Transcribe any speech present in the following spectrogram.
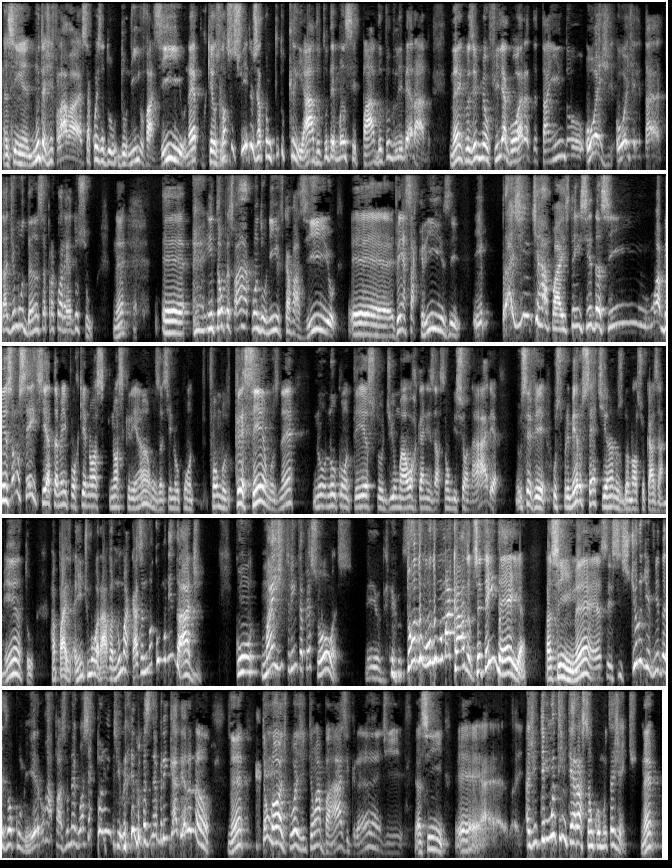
assim, muita gente falava essa coisa do, do ninho vazio, né? Porque os nossos filhos já estão tudo criado, tudo emancipado, tudo liberado. Né? Inclusive, meu filho agora está indo, hoje, hoje ele está tá de mudança para a Coreia do Sul. Né? É, então o pessoal, ah, quando o ninho fica vazio, é, vem essa crise. E para a gente, rapaz, tem sido assim uma benção. Eu não sei se é também porque nós, nós criamos, assim, no, fomos, crescemos, né? No, no contexto de uma organização missionária. Você vê, os primeiros sete anos do nosso casamento, rapaz, a gente morava numa casa, numa comunidade, com mais de 30 pessoas. Meu Deus. Todo mundo numa casa, para você ter ideia assim, né? Esse, esse, estilo de vida jocumeiro, rapaz, o negócio é punk, o negócio não é brincadeira, não. Né? Então, lógico, hoje a gente tem uma base grande, assim, é, a gente tem muita interação com muita gente, né?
